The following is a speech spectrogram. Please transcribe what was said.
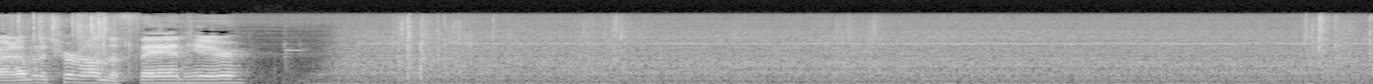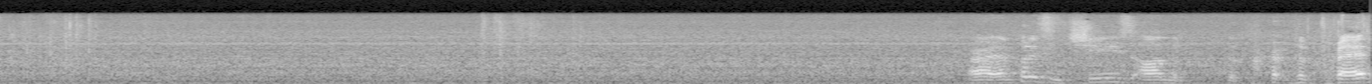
All right, I'm to turn on the fan here. All right, I'm putting some cheese on the, the, the bread.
